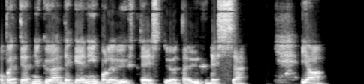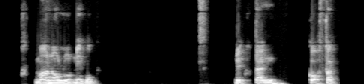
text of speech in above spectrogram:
opettajat nykyään tekee niin paljon yhteistyötä yhdessä. Ja mä oon ollut niin kuin, nyt tämän kohta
